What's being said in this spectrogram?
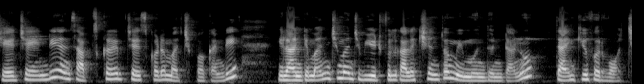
షేర్ చేయండి అండ్ సబ్స్క్రైబ్ చేసుకోవడం మర్చిపోకండి. ఇలాంటి మంచి మంచి బ్యూటిఫుల్ కలెక్షన్తో మీ ముందుంటాను. Thank you for watching.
